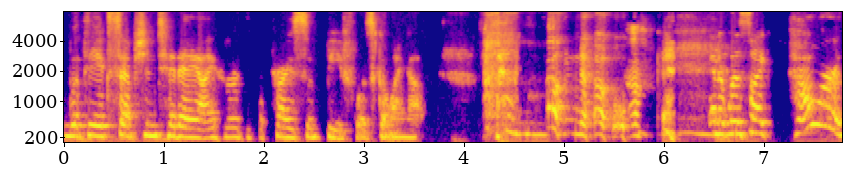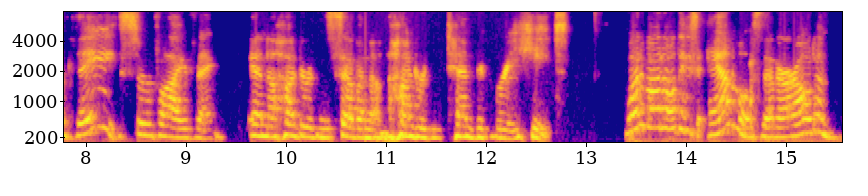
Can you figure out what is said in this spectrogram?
with the exception today, I heard that the price of beef was going up. oh no. and it was like, how are they surviving in 107 and 110 degree heat? What about all these animals that are out in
